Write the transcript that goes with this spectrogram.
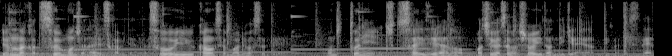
世の中ってそういうもんじゃないですかみたいな。そういう可能性もありますので本当にちょっとサイゼリアの間違い探しは油断できないなっていう感じですね。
